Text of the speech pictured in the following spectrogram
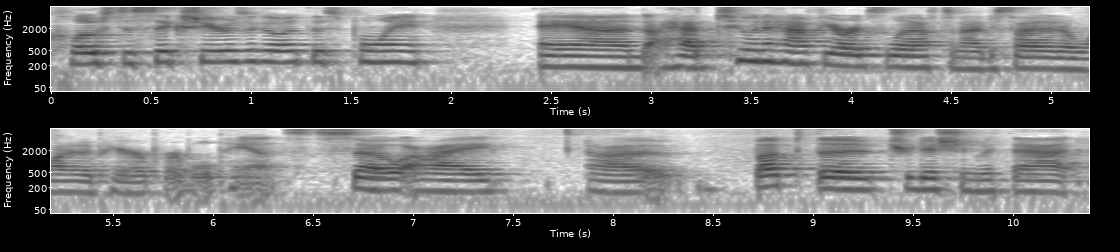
close to six years ago at this point and I had two and a half yards left and I decided I wanted a pair of purple pants. So I uh, bucked the tradition with that.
